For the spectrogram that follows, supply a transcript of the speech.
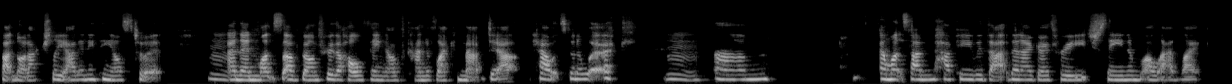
but not actually add anything else to it Mm. and then once i've gone through the whole thing i've kind of like mapped out how it's going to work Mm. um and once i'm happy with that then i go through each scene and i'll add like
